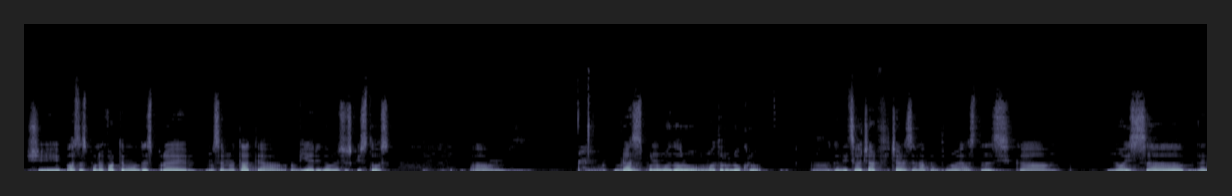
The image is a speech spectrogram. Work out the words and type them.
Și asta spune foarte mult despre însemnătatea învierii Domnului Iisus Hristos. Um, vreau să spun următorul, următorul lucru. Uh, gândiți-vă ce ar, fi, ce ar însemna pentru noi astăzi ca noi să, ne,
